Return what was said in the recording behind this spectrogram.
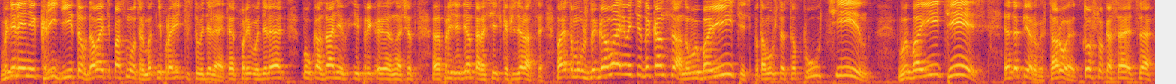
выделение кредитов. Давайте посмотрим, это не правительство выделяет, это выделяет по указанию и, э, значит, э, президента Российской Федерации. Поэтому уж договаривайте до конца, но вы боитесь, потому что это Путин. Вы боитесь. Это первое. Второе. То, что касается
